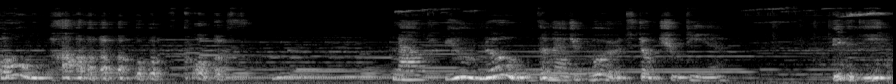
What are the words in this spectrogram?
Oh, of course. Now, you know the magic words, don't you, dear? Bibbidi,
